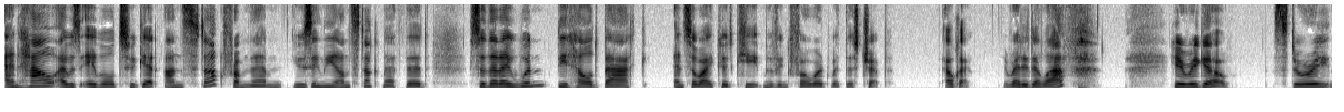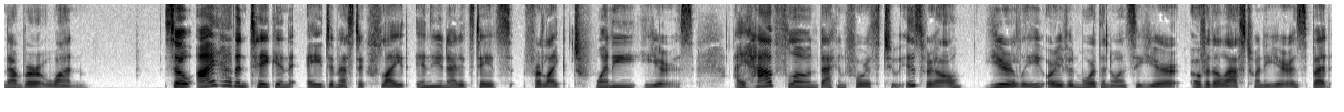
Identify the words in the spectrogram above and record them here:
and how I was able to get unstuck from them using the unstuck method so that I wouldn't be held back and so I could keep moving forward with this trip. Okay, ready to laugh? Here we go. Story number one. So, I haven't taken a domestic flight in the United States for like 20 years. I have flown back and forth to Israel yearly or even more than once a year over the last 20 years, but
